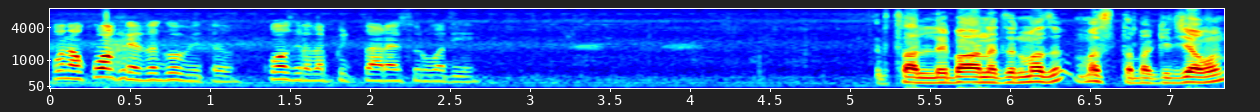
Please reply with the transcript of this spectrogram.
पुन्हा कोकऱ्याचं गहू येतं. कोकऱ्याला पीठ चारायला सुरुवात आहे. चाललंय बाणाचं आणि माझं मस्त बाकी जेवण.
